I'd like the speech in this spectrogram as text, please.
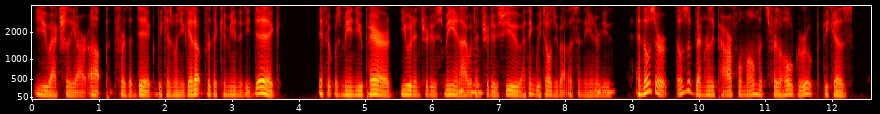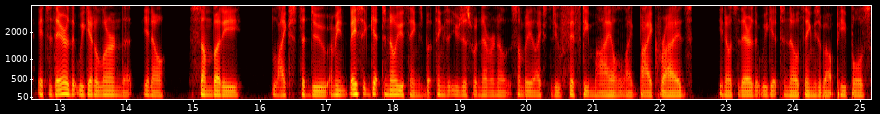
you actually are up for the dig. Because when you get up for the community dig if it was me and you paired you would introduce me and i would Mhm. introduce you. I think we told you about this in the interview. Mhm. and those are those have been really powerful moments for the whole group because it's there that we get to learn that you know somebody likes to do i mean basic get to know you things but things that you just would never know. That somebody likes to do 50 mile like bike rides. You know it's there that we get to know things about people's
